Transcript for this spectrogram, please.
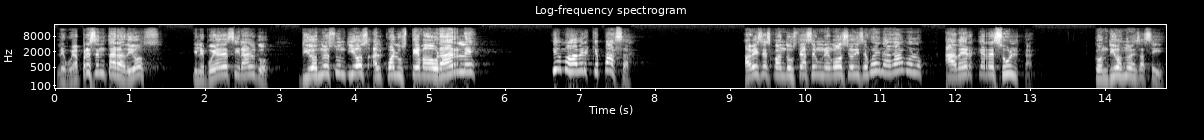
le voy a presentar a Dios y le voy a decir algo. Dios no es un Dios al cual usted va a orarle. Y vamos a ver qué pasa. A veces cuando usted hace un negocio dice, bueno, hagámoslo, a ver qué resulta. Con Dios no es así.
